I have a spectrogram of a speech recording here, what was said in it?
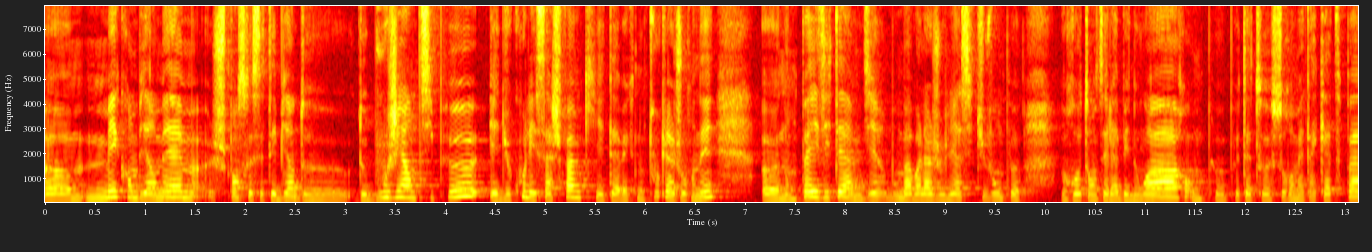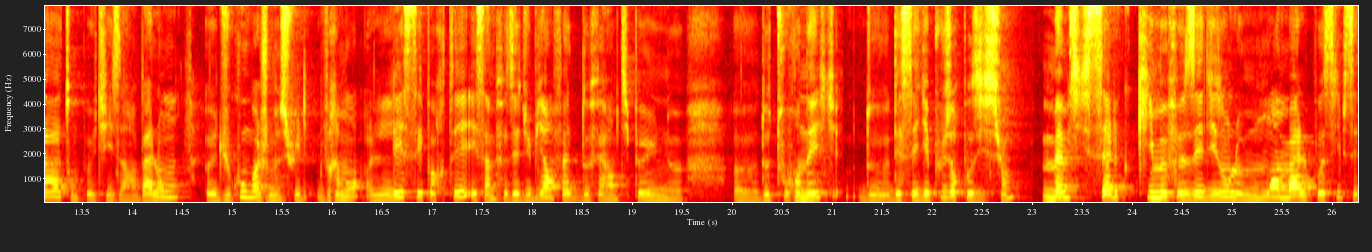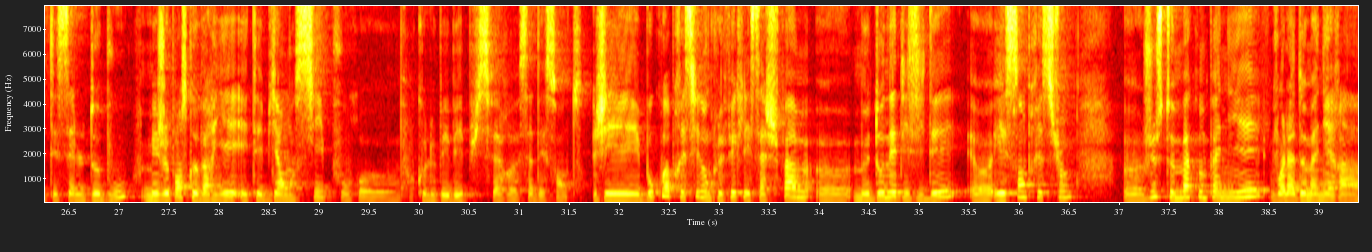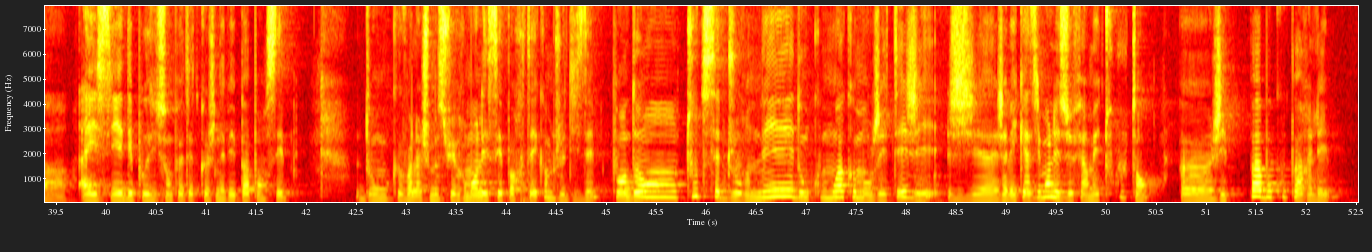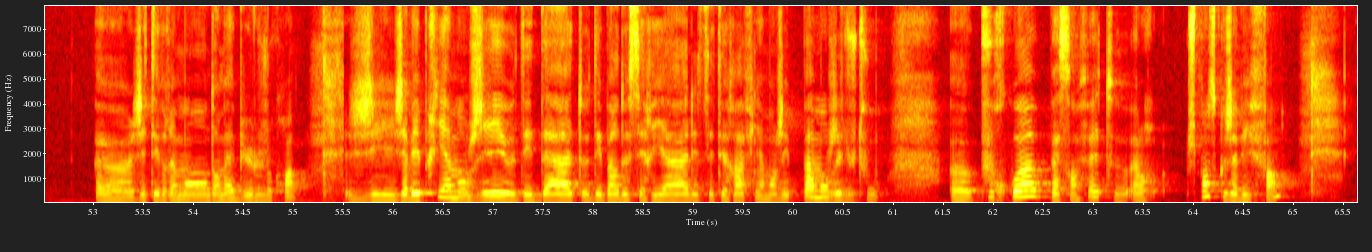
Euh, mais quand bien même, je pense que c'était bien de, bouger un petit peu. Et du coup, les sages-femmes qui étaient avec nous toute la journée euh, n'ont pas hésité à me dire bon bah voilà Julia, si tu veux, on peut retenter la baignoire, on peut peut-être se remettre à quatre pattes, on peut utiliser un ballon. Euh, du coup, moi, je me suis vraiment laissée porter et ça me faisait du bien en fait de faire un petit peu une de tourner, d'essayer plusieurs positions même si celle qui me faisait, disons, le moins mal possible, c'était celle debout. Mais je pense que varier était bien aussi pour, euh, pour que le bébé puisse faire euh, sa descente. J'ai beaucoup apprécié donc le fait que les sages-femmes euh, me donnaient des idées et sans pression. juste m'accompagner, voilà, de manière à, à essayer des positions peut-être que je n'avais pas pensé. Donc voilà, je me suis vraiment laissée porter, comme je disais. Pendant toute cette journée, donc moi, comment j'étais, j'avais quasiment les yeux fermés tout le temps. j'ai pas beaucoup parlé. Euh, j'étais vraiment dans ma bulle, je crois. J'avais pris à manger euh, des dates, des barres de céréales, etc. Finalement, j'ai pas mangé du tout. Euh, pourquoi? Parce qu'en fait, alors, je pense que j'avais faim,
